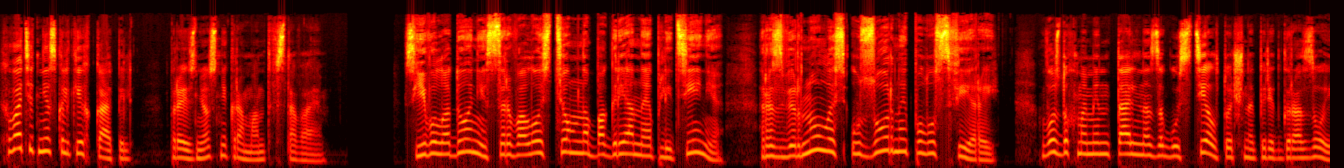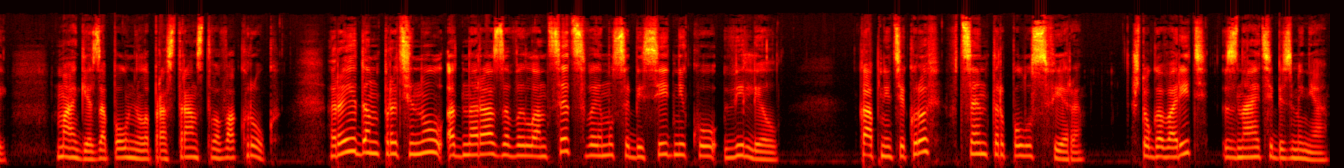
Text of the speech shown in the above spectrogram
«Хватит нескольких капель», — произнес некромант, вставая. С его ладони сорвалось темно-багряное плетение, развернулось узорной полусферой, Воздух моментально загустел, точно перед грозой. Магия заполнила пространство вокруг. Рейден протянул одноразовый ланцет своему собеседнику, велел. «Капните кровь в центр полусферы. Что говорить, знаете без меня».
